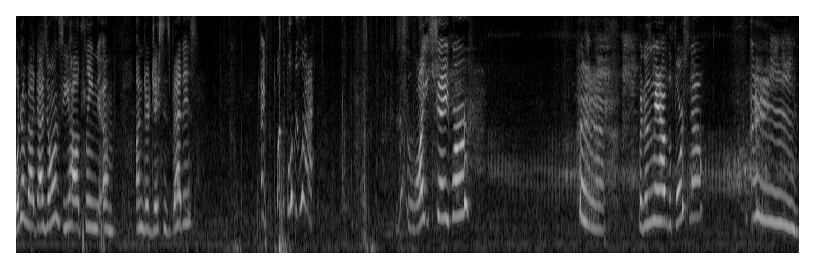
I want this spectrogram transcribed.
What about guys? Y'all want to see how clean um under Jason's bed is? Hey, what the flip is that? Is this a lightsaber? but doesn't mean I have the force now?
